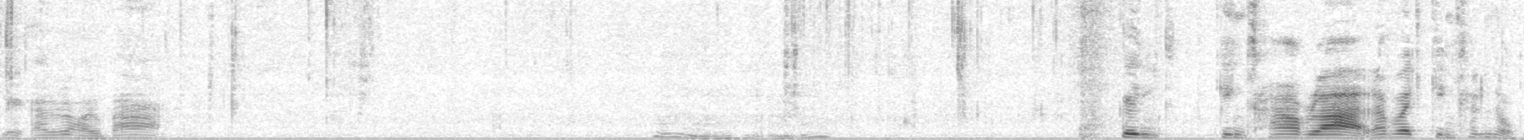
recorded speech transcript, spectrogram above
เด็กอร่อยมากกินกินข้าวราดแล้วไปกินขนม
